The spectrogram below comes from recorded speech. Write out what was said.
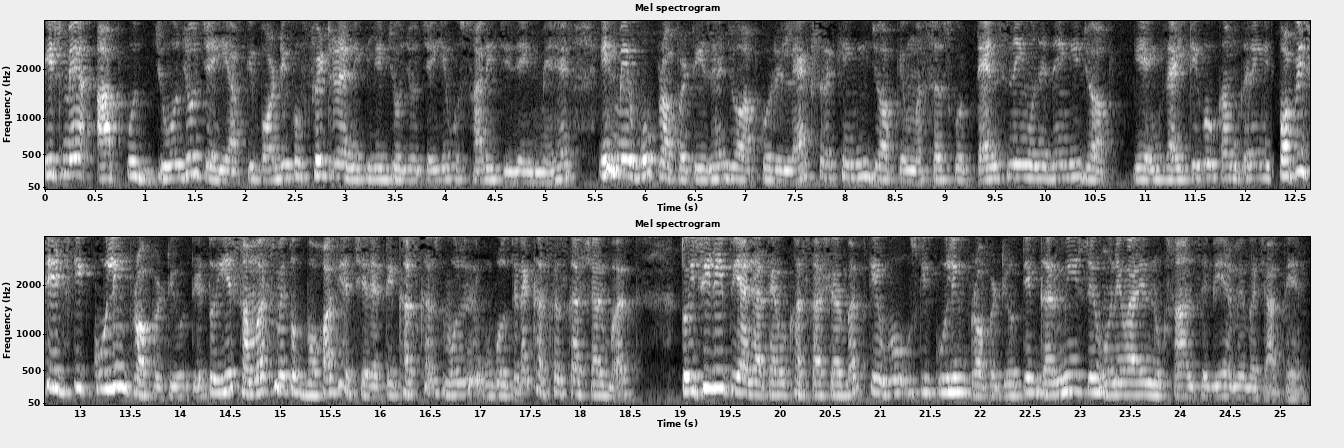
इसमें आपको जो जो चाहिए, आपकी बॉडी को फिट रहने के लिए जो जो चाहिए, वो सारी चीज़ें इनमें है। इनमें वो प्रॉपर्टीज़ हैं जो आपको रिलैक्स रखेंगी, जो आपके मसल्स को टेंस नहीं होने देंगी, जो आप ये को कम करेंगे। पॉपी सीड्स की कूलिंग प्रॉपर्टी होती है। तो ये समर्स में तो बहुत ही अच्छे रहते हैं। खसखस बोल बोलते ना, खसखस का शरबत। तो इसीलिए पिया जाता है वो खस का शरबत कि वो उसकी कूलिंग प्रॉपर्टी होती है। गर्मी से होने वाले नुकसान से भी हमें बचाते हैं।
